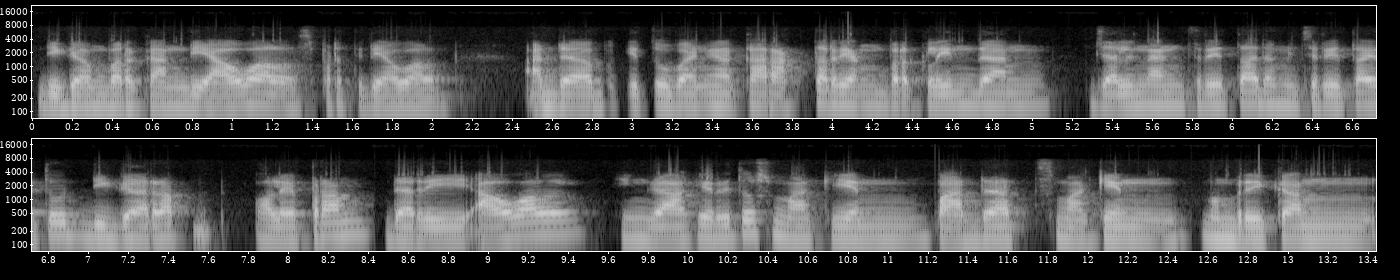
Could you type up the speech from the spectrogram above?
digambarkan di awal seperti di awal. Ada begitu banyak karakter yang berkelindan, jalinan cerita demi cerita itu digarap oleh Pram dari awal hingga akhir itu semakin padat, semakin memberikan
